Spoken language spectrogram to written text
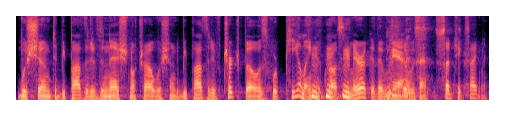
was shown to be positive, the national trial was shown to be positive, church bells were pealing across America. There was, yeah. there was such excitement.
